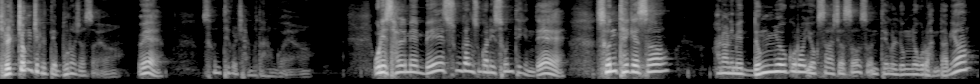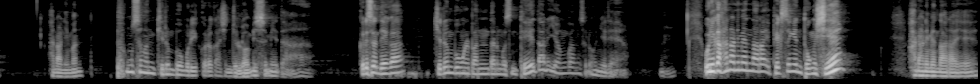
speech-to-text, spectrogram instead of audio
결정적일 때 무너졌어요 왜? 선택을 잘못하는 거예요 우리 삶의 매 순간순간이 선택인데 선택에서 하나님의 능력으로 역사하셔서 선택을 능력으로 한다면 하나님은 풍성한 기름 부음으로 이끌어 가신 줄로 믿습니다 그래서 내가 기름 부음을 받는다는 것은 대단히 영광스러운 일이에요 음. 우리가 하나님의 나라의 백성인 동시에 하나님의 나라의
